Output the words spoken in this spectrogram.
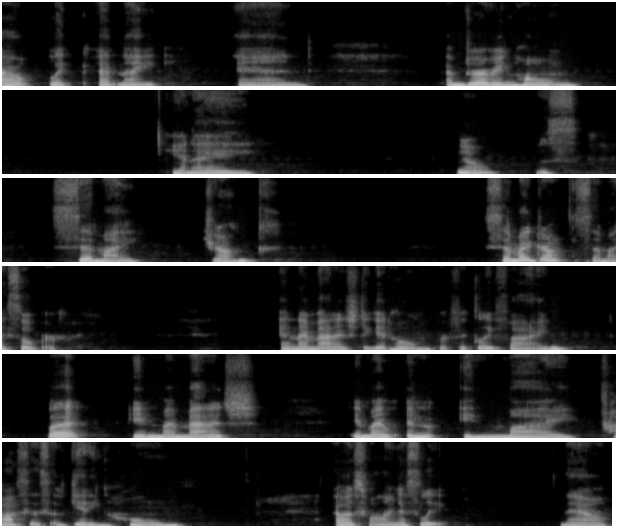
out like at night and I'm driving home and I, you know, was semi drunk, semi drunk, semi sober. And I managed to get home perfectly fine. But in my manage in my in in my process of getting home, I was falling asleep. Now,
